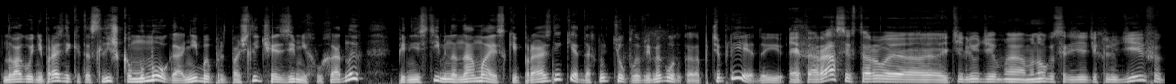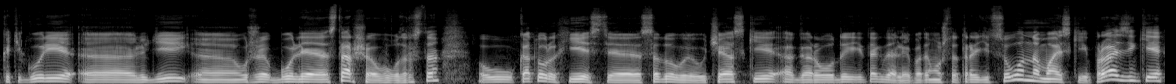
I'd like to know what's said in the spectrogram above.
в новогодний праздник это слишком много. Они бы предпочли часть зимних выходных перенести именно на майские праздники, отдохнуть в теплое время года, когда потеплее. Да и... Это раз. И второе, эти люди, много среди этих людей в категории э, людей э, уже более старшего возраста, у которых есть э, садовые участки, огороды и так далее. Потому что традиционно майские праздники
